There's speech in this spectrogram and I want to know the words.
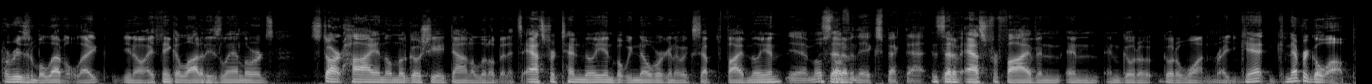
a reasonable level. Like, you know, I think a lot of these landlords start high and they'll negotiate down a little bit. It's ask for 10 million, but we know we're going to accept 5 million. Yeah, most often of, they expect that. Instead yeah. of ask for 5 and and and go to go to 1, right? You can't you can never go up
